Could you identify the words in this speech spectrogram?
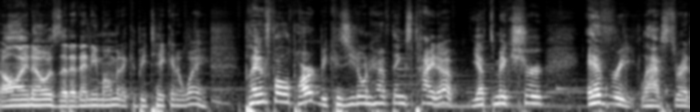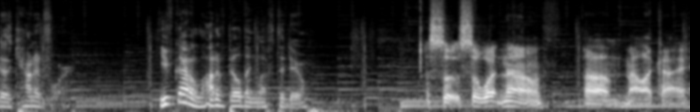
All I know is that at any moment it could be taken away. Plans fall apart because you don't have things tied up. You have to make sure every last thread is accounted for. You've got a lot of building left to do. So so what now, um, Malachi?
